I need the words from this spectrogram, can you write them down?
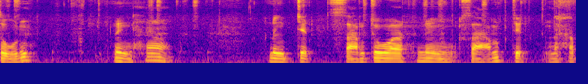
ศูนย์หนึ่งห้าหนึ่งเจ็ดสามตัวหนึ่งสามเจ็ดนะครับ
